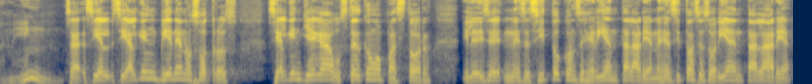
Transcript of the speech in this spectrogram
Amén. O sea, si, el- si alguien viene a nosotros, si alguien llega a usted como pastor y le dice, necesito consejería en tal área, necesito asesoría en tal área,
